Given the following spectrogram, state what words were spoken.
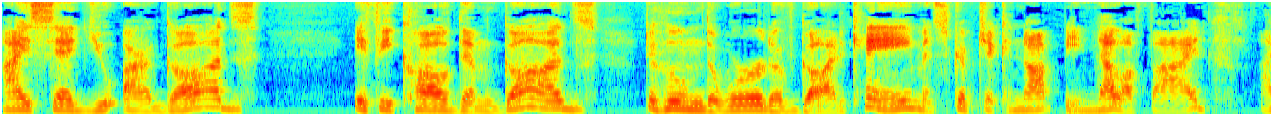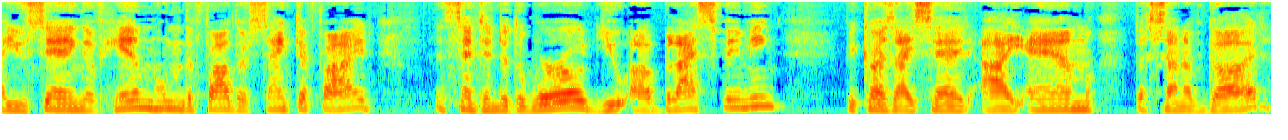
I said you are gods? If he called them gods, to whom the word of God came, and scripture cannot be nullified, are you saying of him whom the Father sanctified and sent into the world, You are blaspheming, because I said, I am the Son of God?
